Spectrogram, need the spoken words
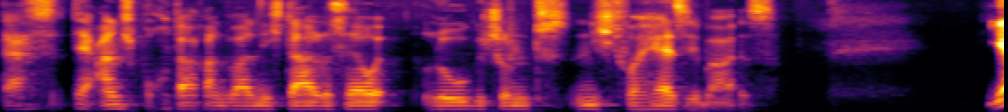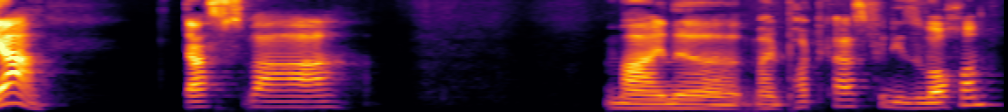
das, der Anspruch daran war nicht da, dass er logisch und nicht vorhersehbar ist. Ja, das war meine, mein Podcast für diese Woche.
